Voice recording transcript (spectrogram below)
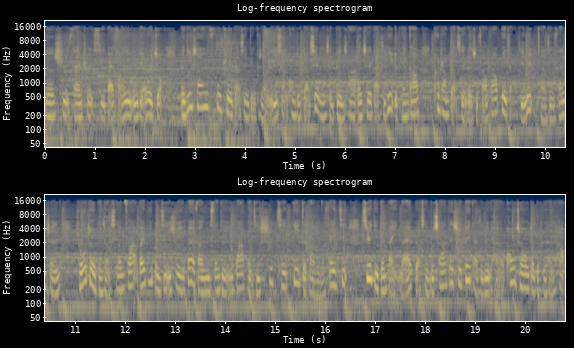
呢是三胜四败，防御五点二九。本季伤愈复出的表现并不是很理想，控球表现明显变差，而且打击率也偏高。客场表现更是糟糕，被打击率将近三成。守护者本场先发，白皮本季一胜一败，防御率三点一八。本季世纪第一个大联盟赛季，四月底登板以来表现不差，但是被打击率还有控球都不是很好。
